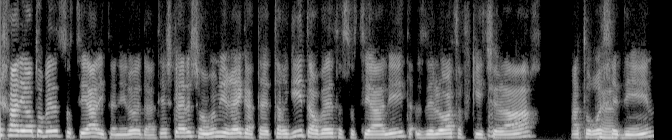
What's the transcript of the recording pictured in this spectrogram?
בכלל להיות עובדת סוציאלית, אני לא יודעת. יש כאלה שאומרים לי, רגע, תרגיעי את העובדת הסוציאלית, זה לא התפקיד שלך, את עורכת כן. דין.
